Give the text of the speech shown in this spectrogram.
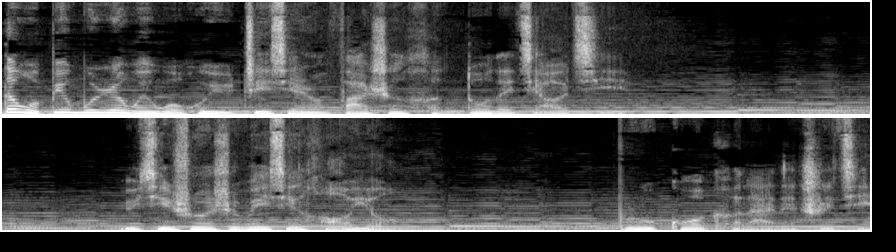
但我并不认为我会与这些人发生很多的交集。与其说是微信好友，不如过客来的直接。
